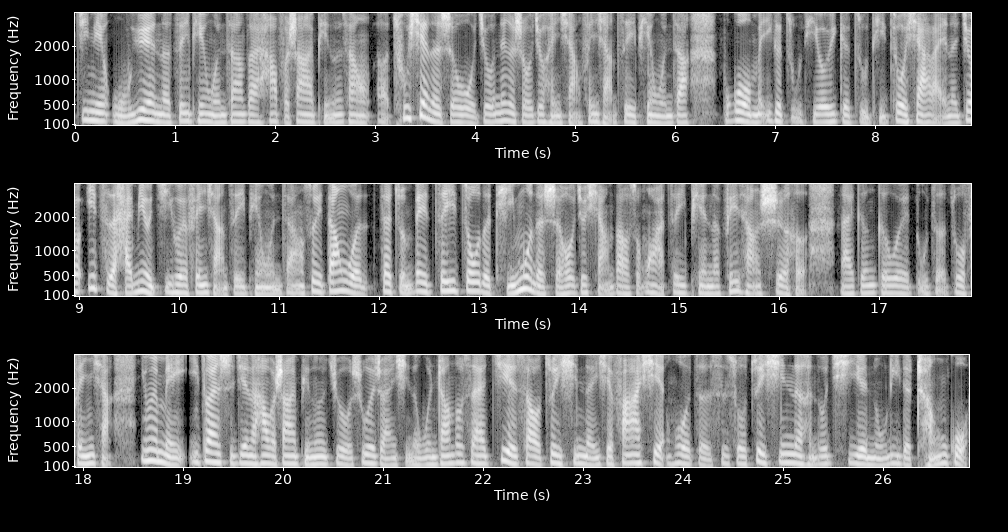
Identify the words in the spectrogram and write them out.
今年五月呢，这一篇文章在哈佛商业评论上呃出现的时候，我就那个时候就很想分享这一篇文章。不过，我们一个主题又一个主题做下来呢，就一直还没有机会分享这一篇文章。所以，当我在准备这一周的题目的时候，就想到说，哇，这一篇呢非常适合来跟各位读者做分享，因为每一段时间的《哈佛商业评论》就有数位转型的文章，都是在介绍最新的一些发现，或者是说最新的很多企业努力的成果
